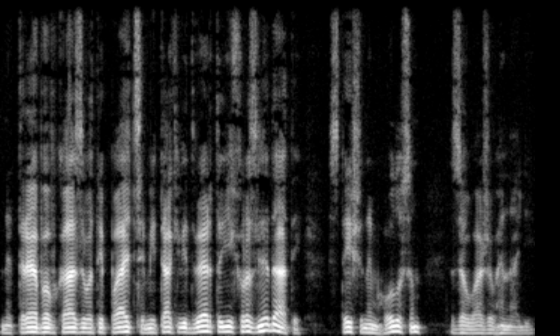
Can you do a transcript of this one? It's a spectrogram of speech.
Не треба вказувати пальцем і так відверто їх розглядати, стишеним голосом зауважив Геннадій.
